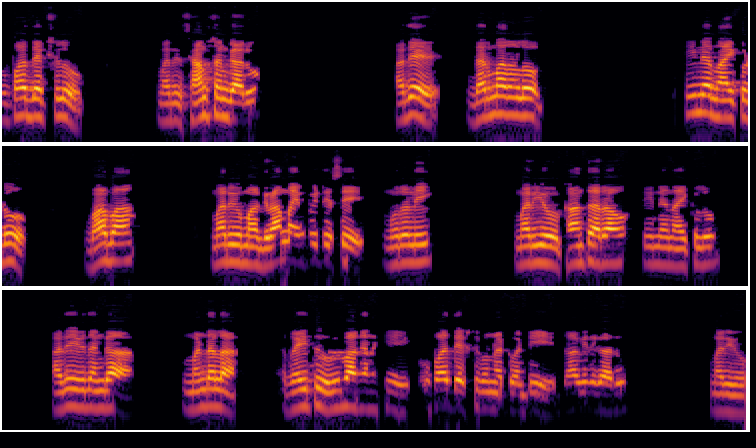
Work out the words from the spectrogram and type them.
ఉపాధ్యక్షులు మరి శాంసన్ గారు. అదే ధర్మారంలో సీనియర్ నాయకుడు బాబా మరియు మా గ్రామ ఎంపీటీసీ మురళి మరియు కాంతారావు సీనియర్ నాయకులు. అదేవిధంగా మండల రైతు విభాగానికి ఉపాధ్యక్షుడు ఉన్నటువంటి దావిది గారు మరియు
